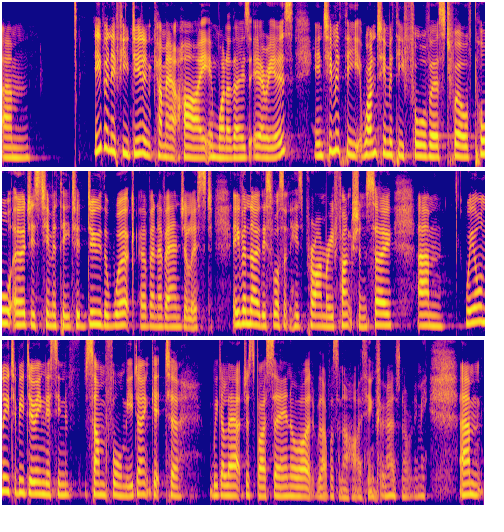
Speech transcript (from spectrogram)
Um, even if you didn't come out high in one of those areas, in Timothy 1 Timothy 4 verse 12, Paul urges Timothy to do the work of an evangelist, even though this wasn't his primary function. So um, we all need to be doing this in some form. You don't get to wiggle out just by saying, oh, that wasn't a high thing for me, that's not really me. Um,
